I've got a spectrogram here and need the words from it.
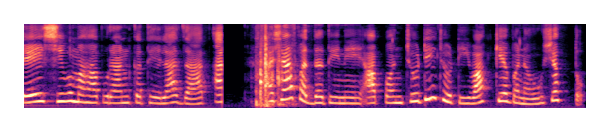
ते शिव महापुराण कथेला जात आहे अशा पद्धतीने आपण छोटी छोटी वाक्य बनवू शकतो.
